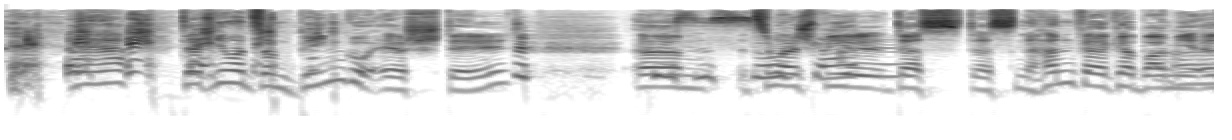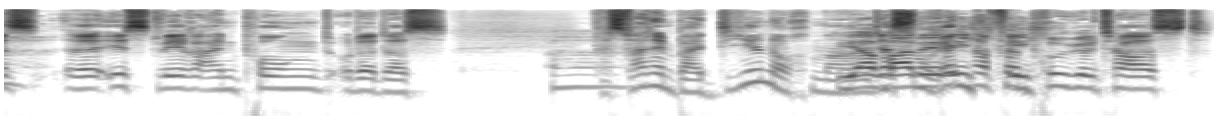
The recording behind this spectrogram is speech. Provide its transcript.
du das? Ja, ja, da hat jemand so ein Bingo erstellt. Ähm, so zum Beispiel, geil. Ah. dass, dass ein Handwerker bei mir ist, äh, ist, wäre ein Punkt. Oder dass. Was war denn bei dir nochmal? Ja, dass warte, du Rentner ich- ich- verprügelt hast.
